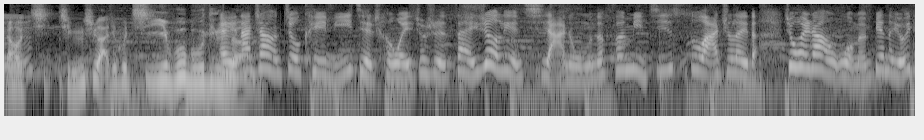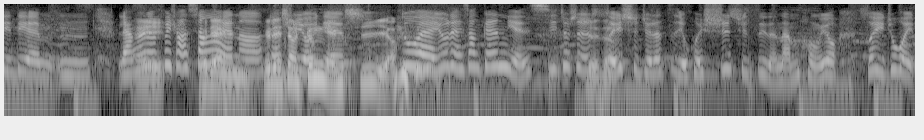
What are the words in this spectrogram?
然后情情绪啊就会起伏不定的。哎，那这样就可以理解成为就是在热恋期啊，我们的分泌激素啊之类的，就会让我们变得有一点点嗯，两个人非常相爱呢，有点像更年期一样。对，有点像更年期，就是随时觉得自己会失去自己的男朋友，所以就会。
